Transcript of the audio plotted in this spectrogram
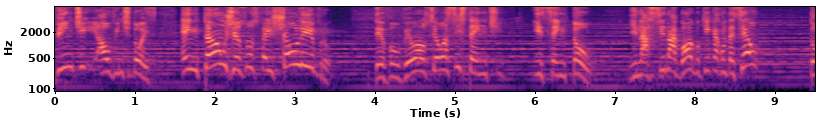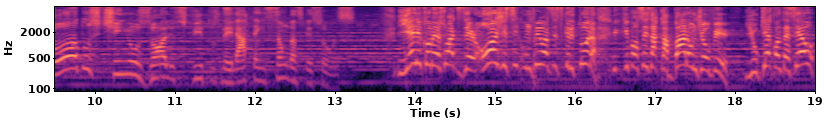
20 ao 22. Então Jesus fechou o livro, devolveu ao seu assistente e sentou. E na sinagoga o que, que aconteceu? Todos tinham os olhos fitos nele, a atenção das pessoas. E ele começou a dizer: Hoje se cumpriu essa escritura que vocês acabaram de ouvir. E o que aconteceu?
